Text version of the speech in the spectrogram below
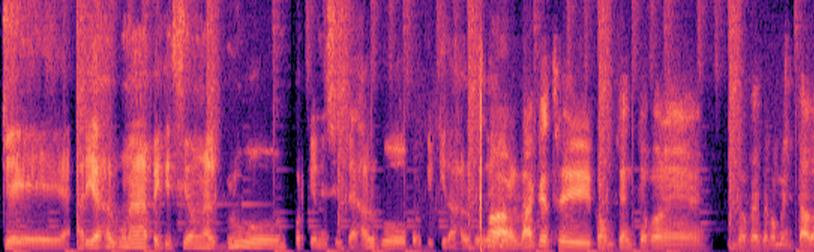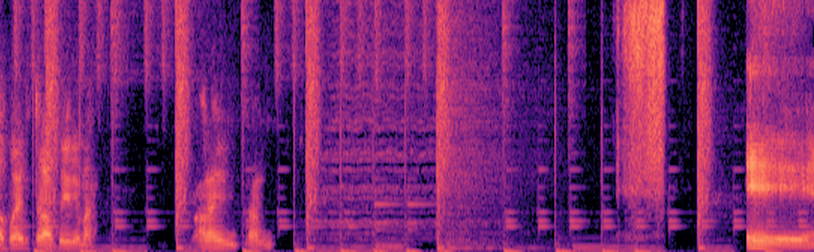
que harías alguna petición al club porque necesitas algo, porque quieras algo de No, la verdad que estoy contento con el- lo que te he comentado, por el trato y demás. Ahora, Eh,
